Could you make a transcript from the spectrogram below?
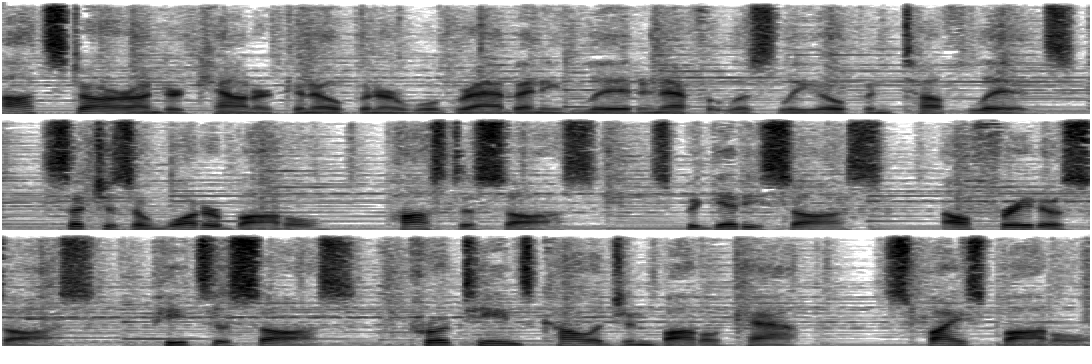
Otstar Under Counter Can Opener will grab any lid and effortlessly open tough lids, such as a water bottle, pasta sauce, spaghetti sauce, Alfredo sauce, pizza sauce, proteins collagen bottle cap, spice bottle,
